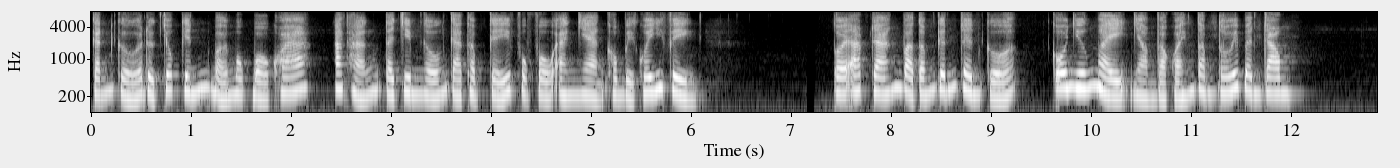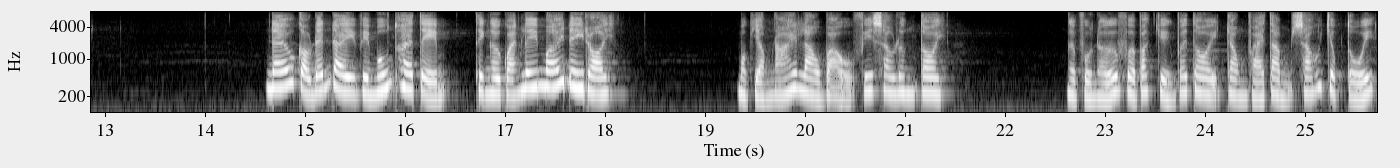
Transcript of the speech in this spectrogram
Cánh cửa được chốt kín bởi một bộ khóa, ác hẳn đã chiêm ngưỡng cả thập kỷ phục vụ an nhàn không bị quấy phiền. Tôi áp trán vào tấm kính trên cửa, cố nhướng mày nhằm vào khoảng tâm tối bên trong. Nếu cậu đến đây vì muốn thuê tiệm thì người quản lý mới đi rồi. Một giọng nói lầu bầu phía sau lưng tôi. Người phụ nữ vừa bắt chuyện với tôi trong phải tầm 60 tuổi.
